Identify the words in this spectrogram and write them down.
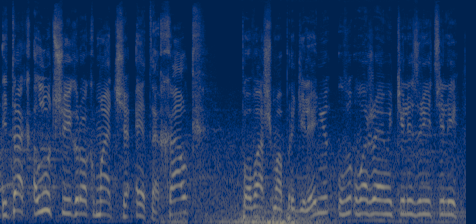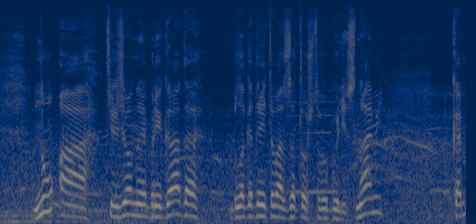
Итак, лучший игрок матча – это Халк – по вашему определению, уважаемые телезрители. Ну, а телевизионная бригада благодарит вас за то, что вы были с нами. Ком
